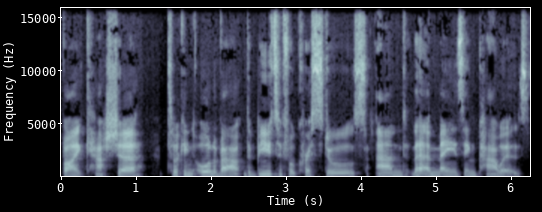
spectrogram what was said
by Kasha talking all about the beautiful crystals and their amazing powers.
